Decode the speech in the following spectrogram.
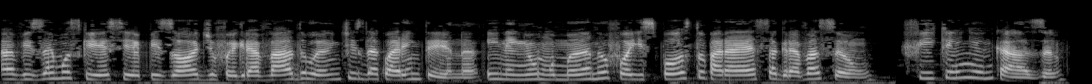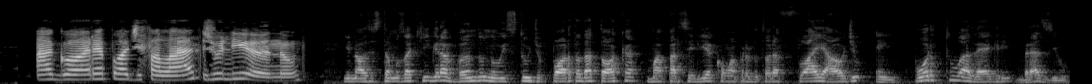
Avisamos que esse episódio foi gravado antes da quarentena e nenhum humano foi exposto para essa gravação. Fiquem em casa. Agora pode falar, Juliano. E nós estamos aqui gravando no estúdio Porta da Toca, uma parceria com a produtora Fly Audio em Porto Alegre, Brasil.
